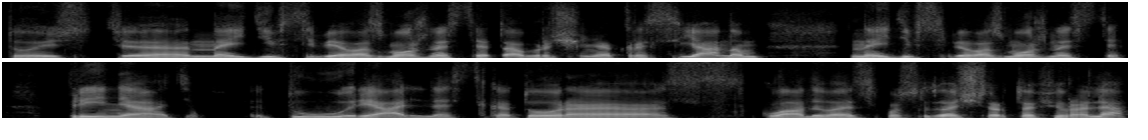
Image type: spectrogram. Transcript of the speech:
то есть э, найди в себе возможности, это обращение к россиянам, найди в себе возможности принять ту реальность, которая складывается после 24 февраля,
